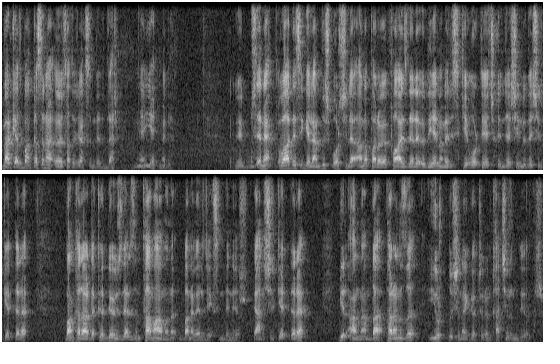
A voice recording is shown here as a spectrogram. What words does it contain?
Merkez Bankası'na e, satacaksın dediler. Ne yetmedi. E, bu sene vadesi gelen dış borç ile ana para ve faizleri ödeyememe riski ortaya çıkınca şimdi de şirketlere bankalardaki dövizlerinizin tamamını bana vereceksin deniyor. Yani şirketlere bir anlamda paranızı yurt dışına götürün, kaçırın diyorlar.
